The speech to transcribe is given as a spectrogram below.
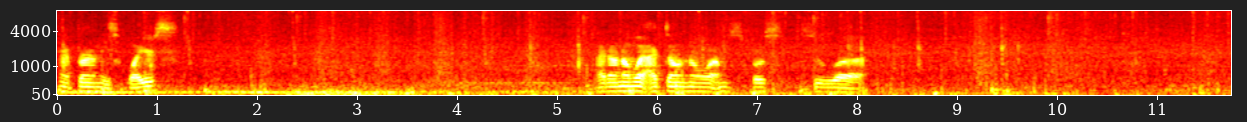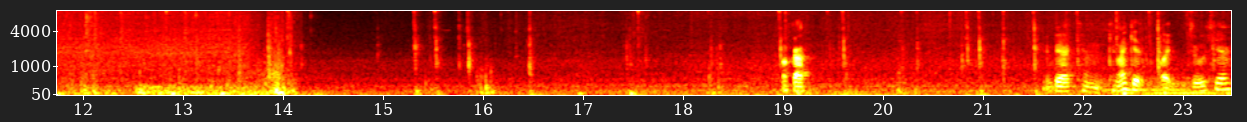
Can I burn these wires? I don't know what I don't know what I'm supposed to uh Okay. Maybe I can I get like through here?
